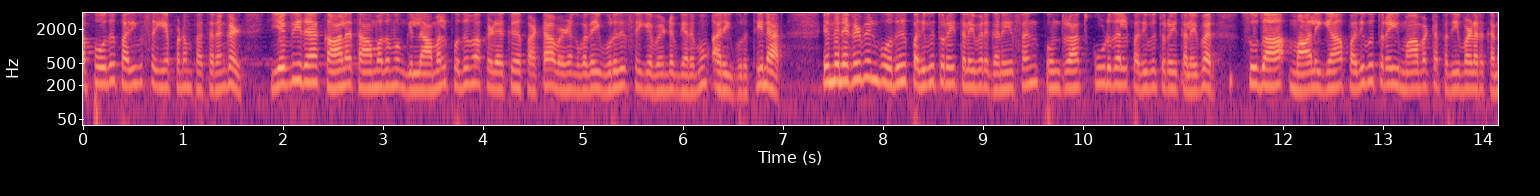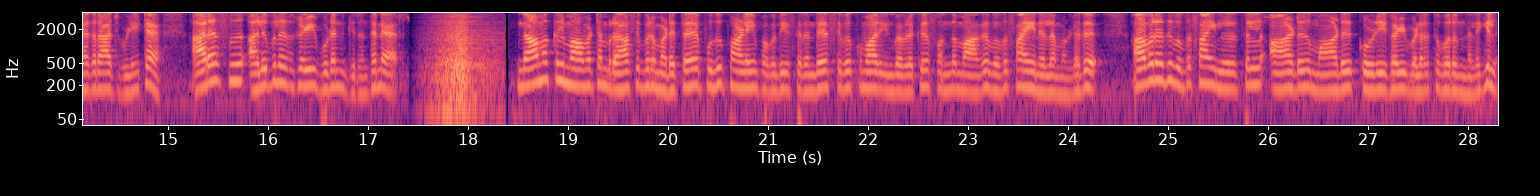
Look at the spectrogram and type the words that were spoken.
அப்போது பதிவு செய்யப்படும் பத்திரங்கள் எவ்வித கால தாமதமும் இல்லாமல் பொதுமக்களுக்கு பட்டா வழங்குவதை உறுதி செய்ய வேண்டும் எனவும் அறிவுறுத்தினார். இந்த நிகழ்வின் போது பதிவுத்துறை தலைவர் கணேசன் பொன்ராஜ் கூடுதல் பதிவுத்துறை தலைவர் சுதா மாலியா பதிவுத்துறை மாவட்ட பதிவாளர் கனகராஜ் உள்ளிட்ட அரசு அலுவலர்கள் உடன் இருந்தனர். நாமக்கல் மாவட்டம் ராசிபுரம் அடுத்த புதுப்பாளையம் பகுதியை சேர்ந்த சிவகுமார் என்பவருக்கு சொந்தமாக விவசாய நிலம் உள்ளது. அவரது விவசாய நிலத்தில் ஆடு மாடு கோழிகள் வளர்த்து வரும் நிலையில்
